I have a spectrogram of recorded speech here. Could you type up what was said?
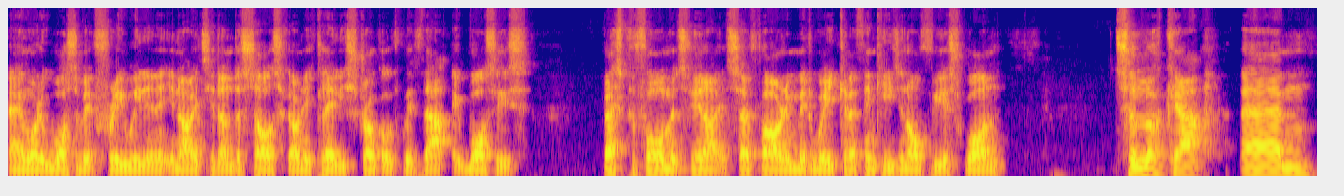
um, or it was a bit freewheeling at United under Solskjaer, and he clearly struggled with that. It was his best performance for United so far in midweek, and I think he's an obvious one to look at. Um,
